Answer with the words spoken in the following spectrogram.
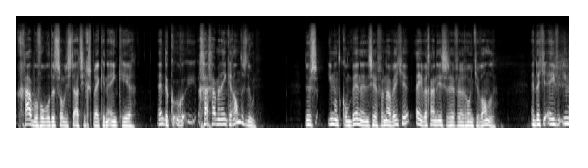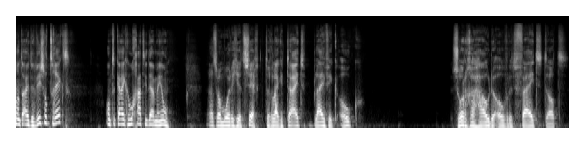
ga bijvoorbeeld het sollicitatiegesprek in één keer. En de, ga, ga hem in één keer anders doen. Dus iemand komt binnen en zegt van, nou weet je, hey, we gaan eerst eens even een rondje wandelen. En dat je even iemand uit de wissel trekt om te kijken hoe gaat hij daarmee om. Dat is wel mooi dat je het zegt. Tegelijkertijd blijf ik ook zorgen houden over het feit dat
